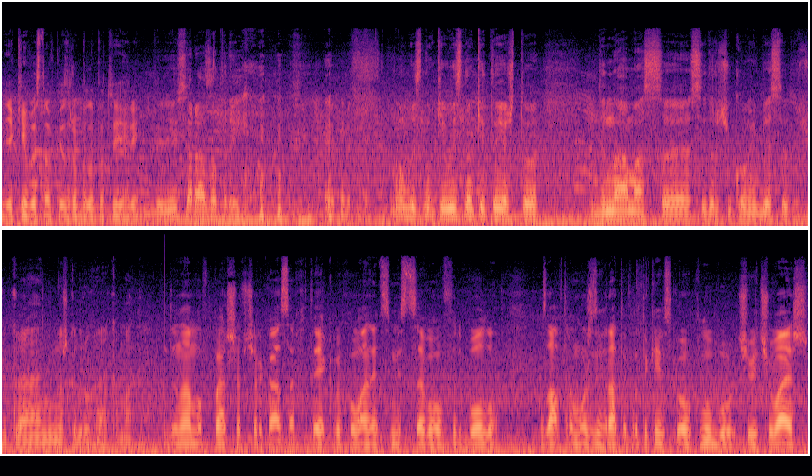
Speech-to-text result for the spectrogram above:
Які висновки зробили по тій грі? Дивився раза три. ну, висновки, висновки те, що Динамо з е, Сидорчуком і без Сидорчука немножко другая команда. Динамо вперше в Черкасах. Ти як вихованець місцевого футболу. Завтра можеш зіграти проти київського клубу. Чи відчуваєш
